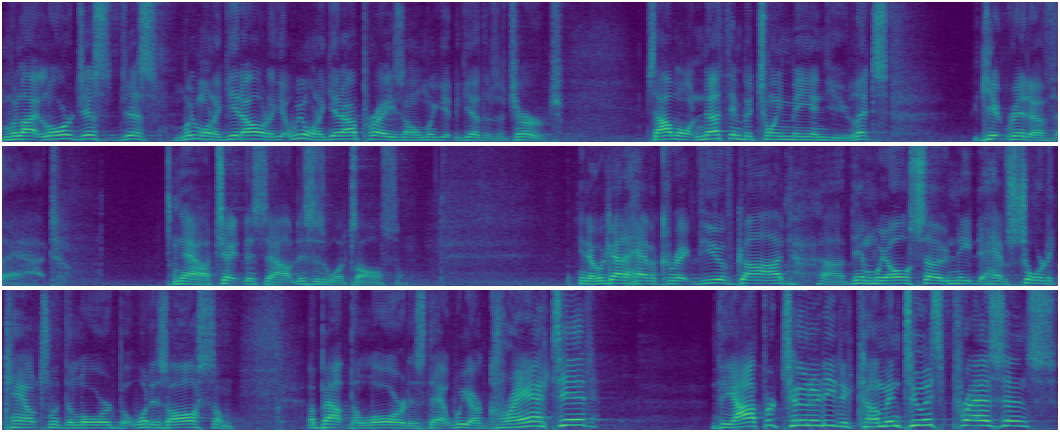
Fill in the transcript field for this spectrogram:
we're like, Lord, just, just, we want to get all together. We want to get our praise on when we get together as a church. So I want nothing between me and you. Let's get rid of that. Now, check this out. This is what's awesome. you know, we got to have a correct view of God. Uh, then we also need to have short accounts with the Lord. But what is awesome about the Lord is that we are granted the opportunity to come into His presence,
